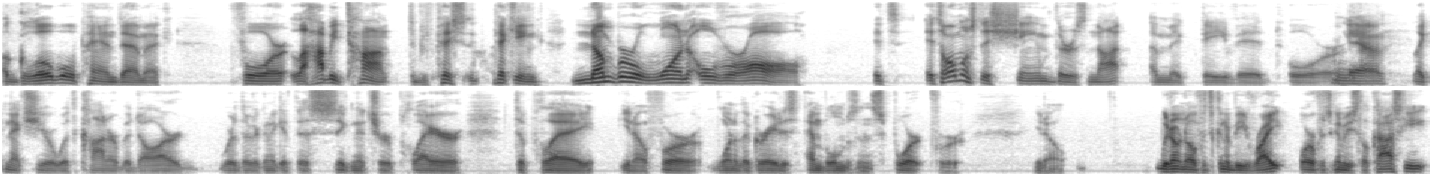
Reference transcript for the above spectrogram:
a global pandemic, for La Habitant to be picking number one overall, it's it's almost a shame there's not a McDavid or yeah, like next year with Connor Bedard, where they're going to get this signature player to play, you know, for one of the greatest emblems in sport. For you know, we don't know if it's going to be Wright or if it's going to be Slafkovsky.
